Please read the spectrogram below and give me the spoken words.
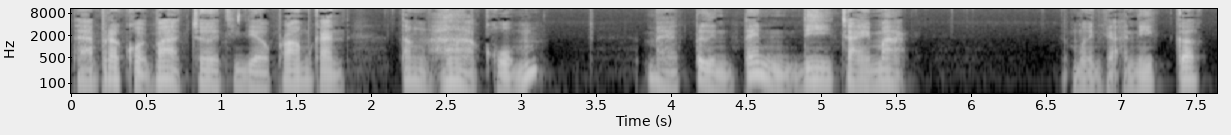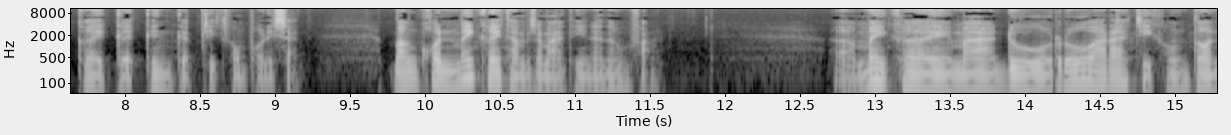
แต่ปรากฏว่าเจอทีเดียวพร้อมกัน ตั้งห้าขุมแหมตื่นเต้นดีใจมาก เหมือนกับอันนี้ก็เคยเกิดขึ้นกับจิตของโพธิสัตว์บางคนไม่เคยทำสมาธินะท่านผู้ฟังไม่เคยมาดูรู้วาระจิตของตน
